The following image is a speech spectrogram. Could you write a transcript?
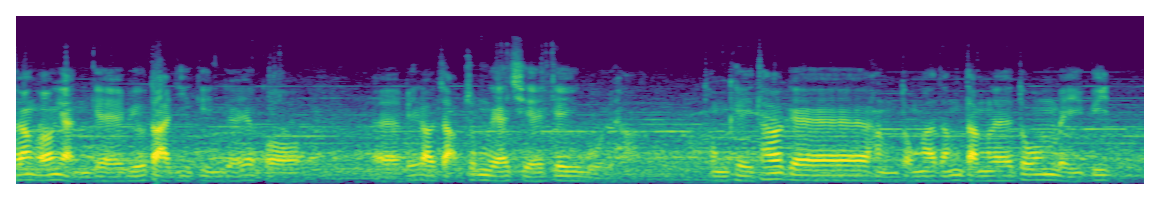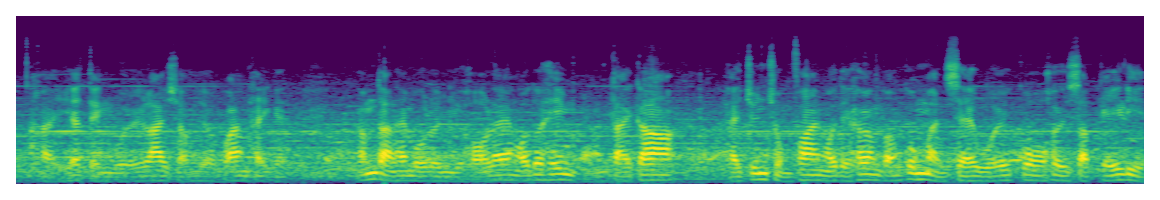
香港人嘅表達意見嘅一個、比較集中嘅一次嘅機會嚇。同其他嘅行動啊等等咧，都未必係一定會拉上呢個關係嘅。咁但係無論如何咧，我都希望大家係遵從翻我哋香港公民社會過去十幾年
